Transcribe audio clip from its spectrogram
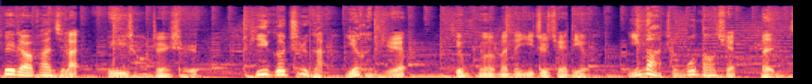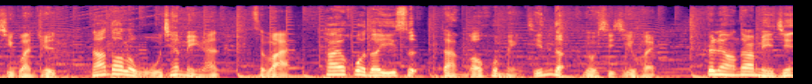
这点看起来非常真实，皮革质感也很绝。经评委们的一致决定，妮娜成功当选本期冠军，拿到了五千美元。此外，她还获得一次蛋糕或美金的游戏机会。这两袋美金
